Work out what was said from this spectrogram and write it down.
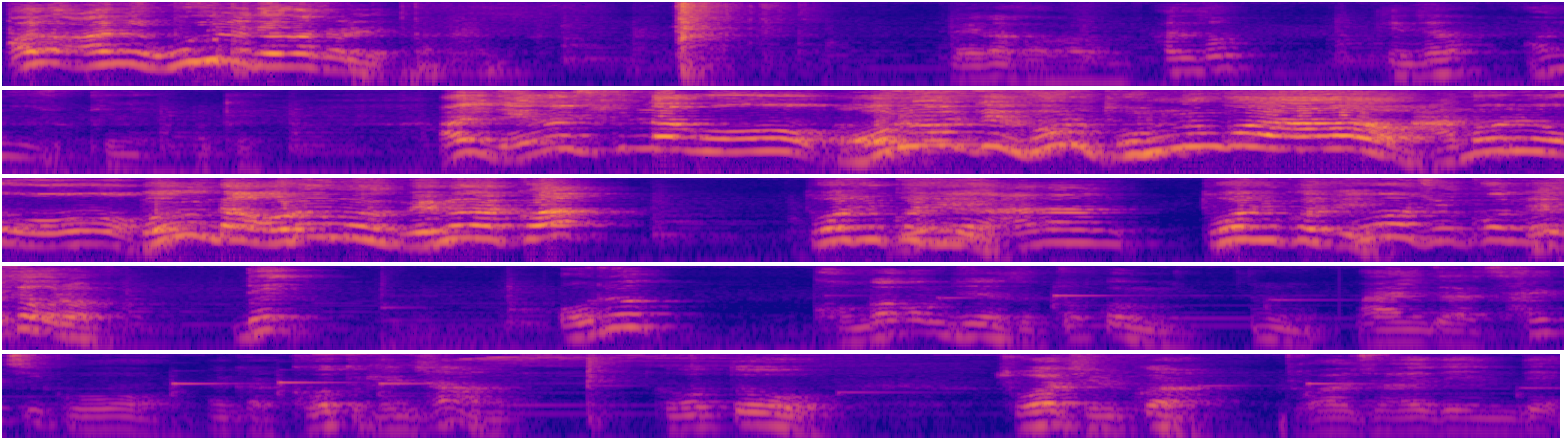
아니 아니 오히려 내가 살래. 내가 사봐 한솥 괜찮아? 한수 좋긴 해. 오케이. 아니 내가 시킨다고. 어려울 땐 서로 돕는 거야. 안 어려워. 너는 나 어려우면 외면할 거야? 도와줄 거지? 너는 안 하는 도와줄 거지? 도와줄 건데. 됐어 그럼. 내 어렵 건강검진에서 조금 응. 아니 그러니까 살찌고. 그러니까 그것도 괜찮아. 그것도 좋아질 거야 좋아져야 되는데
